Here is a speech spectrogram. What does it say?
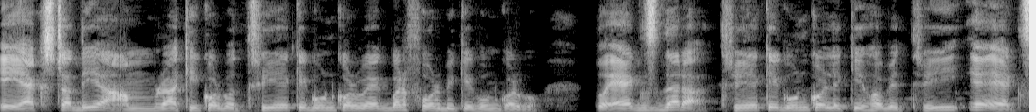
এই এক্সটা দিয়ে আমরা কি করব? থ্রি এ কে গুণ করব? একবার ফোর বি কে গুণ করব। তো এক্স দ্বারা থ্রি এ কে গুণ করলে কি হবে? Three A X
